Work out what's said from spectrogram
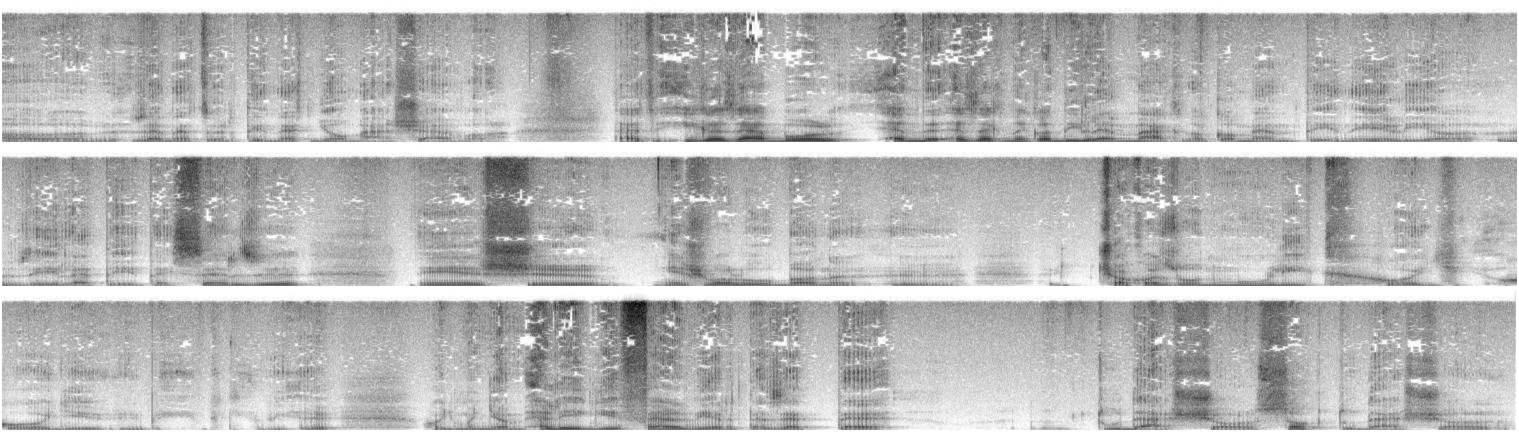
a zenetörténet nyomásával. Tehát igazából ezeknek a dilemmáknak a mentén éli az életét egy szerző, és, és valóban csak azon múlik, hogy, hogy, hogy mondjam, eléggé felvértezette tudással, szaktudással,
